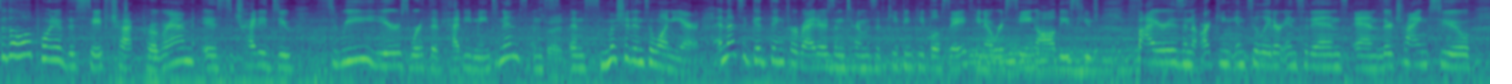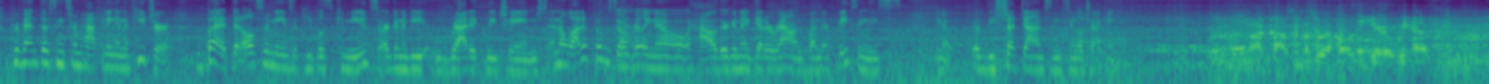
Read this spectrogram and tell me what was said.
So the whole point of the Safe Track program is to try to do three years worth of heavy maintenance and, right. and smush it into one year. And that's a good thing for riders in terms of keeping people safe. You know, we're seeing all these huge fires and arcing insulator incidents, and they're trying to prevent those things from happening in the future. But that also means that people's commutes are going to be radically changed. And a lot of folks don't really know how they're going to get around when they're facing these, you know, these shutdowns and single tracking. Our customers we're holding here, we have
